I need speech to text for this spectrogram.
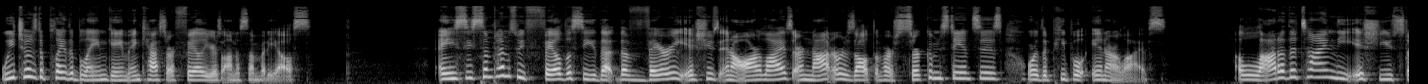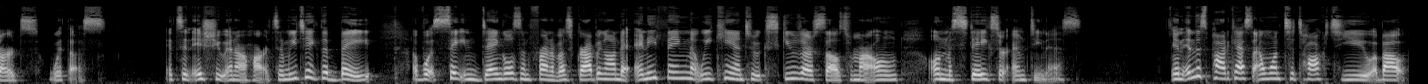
we chose to play the blame game and cast our failures onto somebody else. And you see, sometimes we fail to see that the very issues in our lives are not a result of our circumstances or the people in our lives. A lot of the time, the issue starts with us. It's an issue in our hearts. And we take the bait of what Satan dangles in front of us, grabbing onto anything that we can to excuse ourselves from our own, own mistakes or emptiness. And in this podcast, I want to talk to you about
